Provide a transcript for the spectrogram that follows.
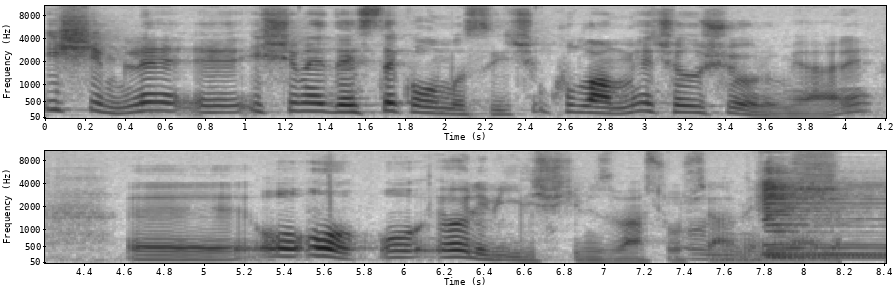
işimle e, işime destek olması için kullanmaya çalışıyorum yani. E, o o o öyle bir ilişkimiz var sosyal medyayla.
